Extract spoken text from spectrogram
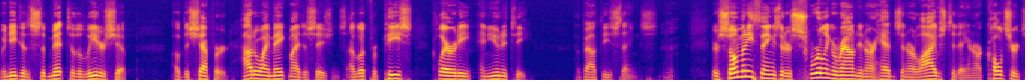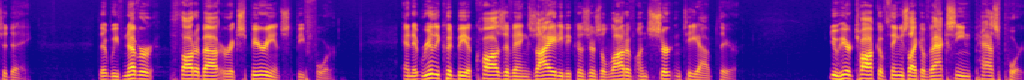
We need to submit to the leadership of the shepherd. How do I make my decisions? I look for peace, clarity, and unity about these things. There's so many things that are swirling around in our heads in our lives today, in our culture today, that we've never thought about or experienced before and it really could be a cause of anxiety because there's a lot of uncertainty out there. You hear talk of things like a vaccine passport,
